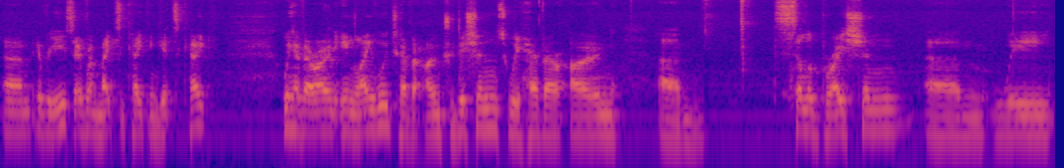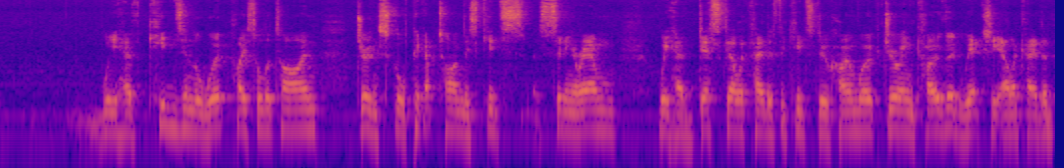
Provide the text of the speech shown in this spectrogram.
um, every year. So everyone makes a cake and gets a cake. We have our own in language, have our own traditions. We have our own um, celebration. Um, we we have kids in the workplace all the time. During school pickup time, there's kids sitting around. We have desks allocated for kids to do homework. During COVID, we actually allocated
